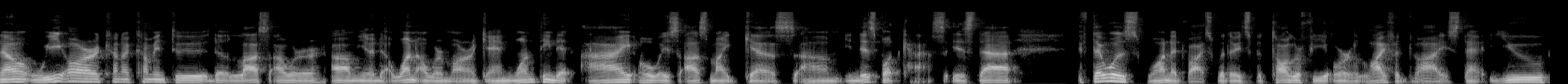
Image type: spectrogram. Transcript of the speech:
now we are kind of coming to the last hour, um, you know, the one hour mark. And one thing that I always ask my guests um, in this podcast is that if there was one advice, whether it's photography or life advice that you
